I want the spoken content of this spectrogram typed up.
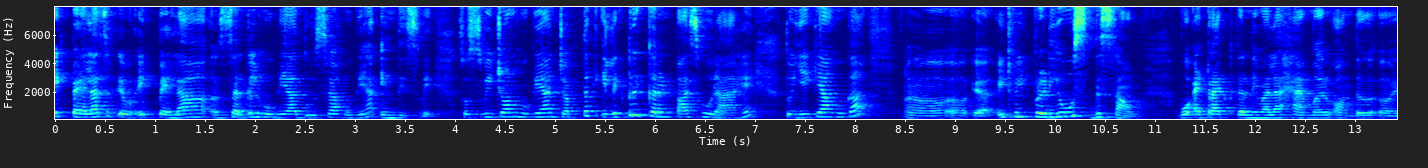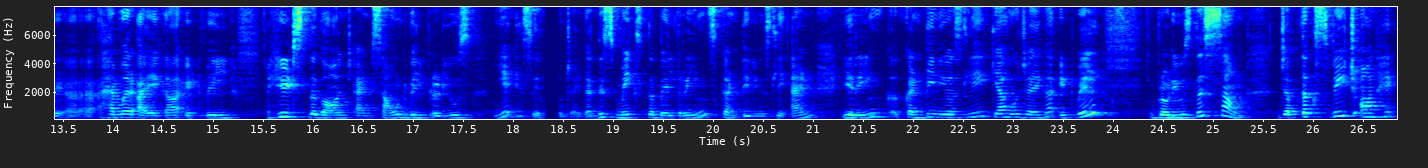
एक पहला एक पहला सर्कल हो गया, दूसरा हो गया in this way so switch on हो गया. जब तक इलेक्ट्रिक करंट पास हो रहा है तो ये क्या होगा? It will produce this sound वो अट्रैक्ट करने वाला हैमर ऑन द हैमर आएगा it will hits the gong and sound will produce ये ऐसे हो जाएगा। This makes the bell rings continuously and ये रिंग कंटिन्यूसली क्या हो जाएगा? It will produce this sound जब तक स्विच ऑन है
